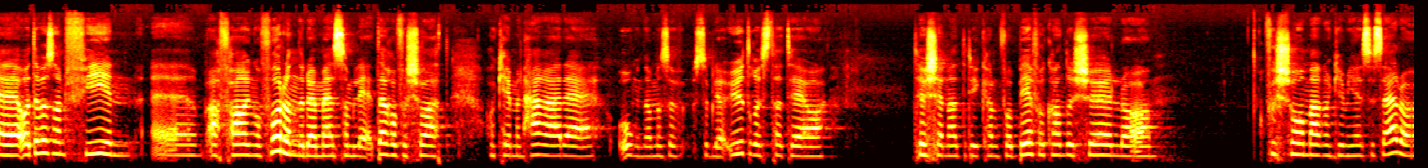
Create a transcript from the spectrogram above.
Eh, og det var sånn fin eh, erfaring å få da når du er med som leder og få se at ok, men her er det ungdommen som, som blir utrusta til, til å kjenne at de kan få be for hverandre sjøl og få se mer om hvem Jesus er. da.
